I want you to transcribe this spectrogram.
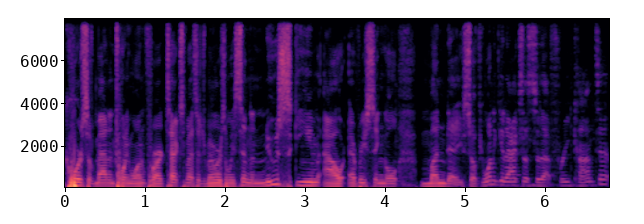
course of Madden 21 for our text message members, and we send a new scheme out every single Monday. So if you want to get access to that free content,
